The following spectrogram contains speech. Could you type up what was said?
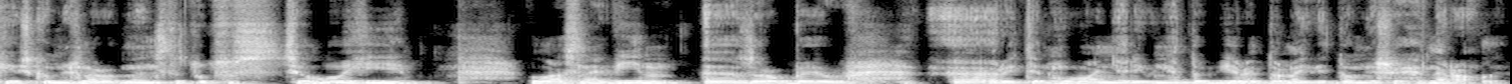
Київського міжнародного інституту соціології. Власне, він е, зробив е, рейтингування рівня довіри до найвідоміших генералів.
